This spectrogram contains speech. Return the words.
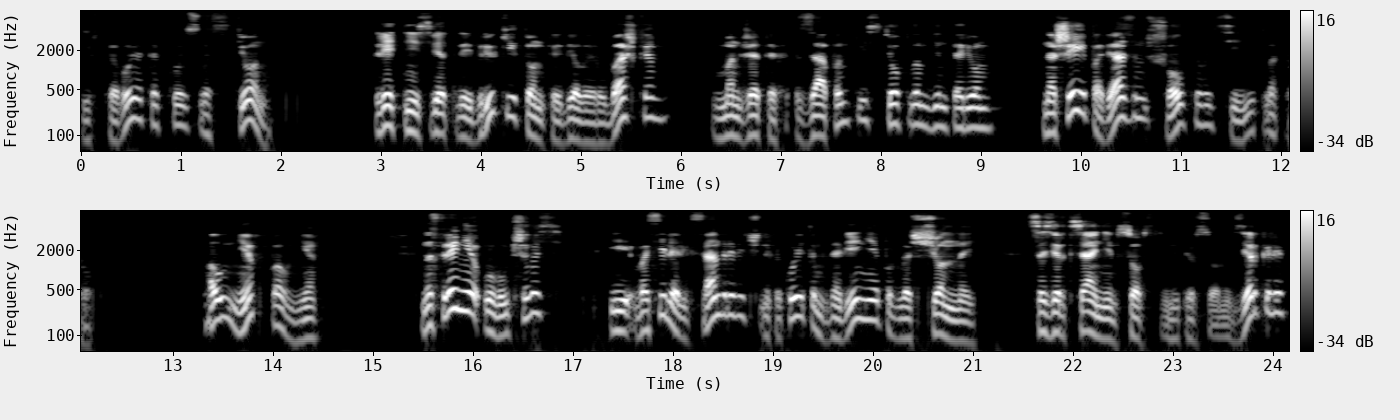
И в кого я такой сластена? Летние светлые брюки, тонкая белая рубашка, в манжетах запонки с теплым янтарем, на шее повязан шелковый синий платок. Вполне, вполне. Настроение улучшилось, и Василий Александрович, на какое-то мгновение поглощенный созерцанием собственной персоны в зеркале,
